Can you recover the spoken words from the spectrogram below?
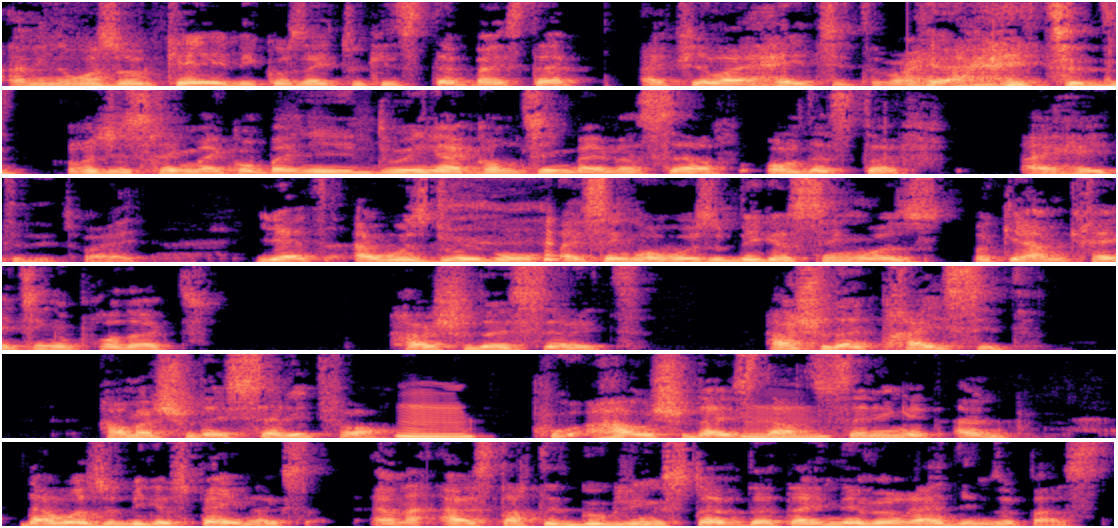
I mean, it was okay because I took it step by step. I feel I hate it, right? I hated registering my company, doing accounting by myself, all that stuff. I hated it, right? Yet I was doable. I think what was the biggest thing was, okay, I'm creating a product. How should I sell it? How should I price it? How much should I sell it for? Mm. Who, how should I start mm. selling it? And that was the biggest pain. Like, and I started googling stuff that I never read in the past,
